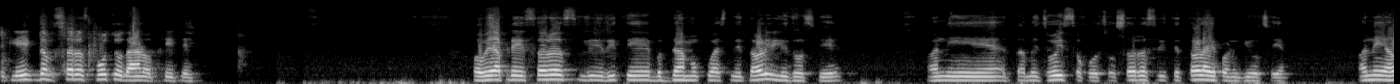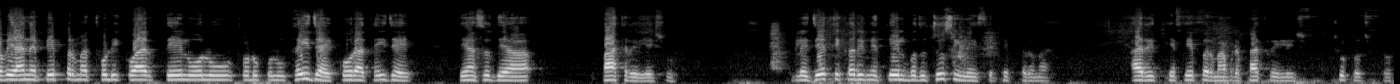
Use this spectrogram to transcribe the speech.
એટલે એકદમ સરસ પોચો દાણો થઈ જાય. હવે આપણે સરસ રીતે બધા મુકવાસને તળી લીધો છે. અને તમે જોઈ શકો છો, સરસ રીતે તળાઈ પણ ગયો છે. અને હવે આને પેપરમાં થોડીક વાર તેલ ઓલું, થોડુંક ઓલું થઈ જાય, કોરા થઈ જાય, ત્યાં સુધી આ પાથરી લેશું એટલે જેથી કરીને તેલ બધું ચૂસી લેશે પેપરમાં. આ રીતે પેપરમાં આપણે પાથરી લઈશું, છૂટો છૂટો.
